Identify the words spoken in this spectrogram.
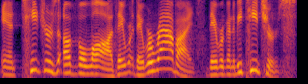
and teachers of the law. They were, they were rabbis. They were going to be teachers.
